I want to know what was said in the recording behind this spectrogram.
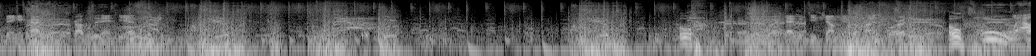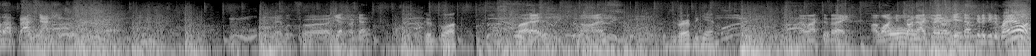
for being a character who struggles with anti-air. Oh, Okay, with his jump in, got punished for it. oh, Ooh, wow, that backdash. They look for... Yep, okay. good block. But Okay, nice. this is where it begins. No activate. I like it Oh. trying to activate on hit. That's going to be the round.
